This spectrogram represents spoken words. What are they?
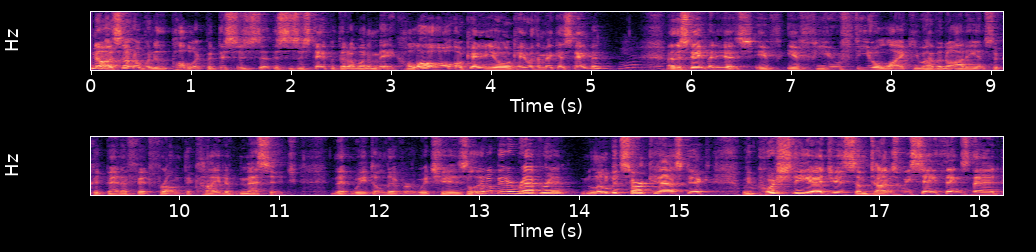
No, it's not open to the public, but this is uh, this is a statement that I want to make. Hello, okay, you okay with to make a statement? Yeah. And the statement is if if you feel like you have an audience that could benefit from the kind of message that we deliver, which is a little bit irreverent, a little bit sarcastic, we push the edges, sometimes we say things that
